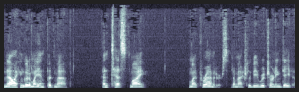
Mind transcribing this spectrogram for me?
Now I can go to my input map and test my, my parameters that I'm actually be returning data.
